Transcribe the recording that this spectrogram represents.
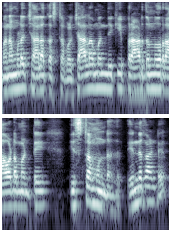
మనం కూడా చాలా కష్టపడాలి చాలామందికి ప్రార్థనలో రావడం అంటే ఇష్టం ఉండదు. ఎందుకంటే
